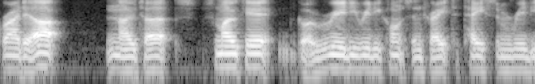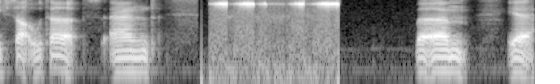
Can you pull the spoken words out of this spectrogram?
Grind it up, no terps. Smoke it, got to really really concentrate to taste some really subtle terps and but um, yeah,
